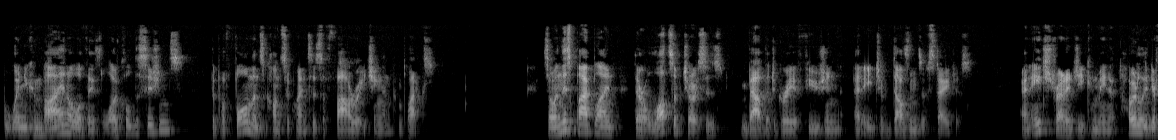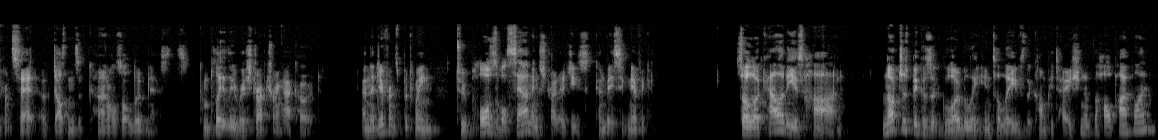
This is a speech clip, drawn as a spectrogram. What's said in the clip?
But when you combine all of these local decisions, the performance consequences are far-reaching and complex. So in this pipeline, there are lots of choices about the degree of fusion at each of dozens of stages. And each strategy can mean a totally different set of dozens of kernels or loop nests, completely restructuring our code. And the difference between two plausible sounding strategies can be significant. So locality is hard not just because it globally interleaves the computation of the whole pipeline,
